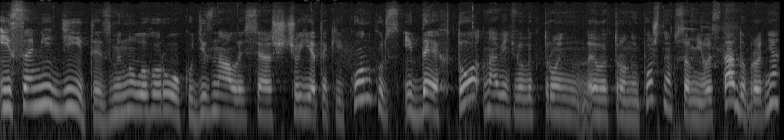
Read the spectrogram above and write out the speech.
І самі діти з минулого року дізналися, що є такий конкурс, і дехто навіть в електрон... електронною поштою написав мені листа, доброго дня.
